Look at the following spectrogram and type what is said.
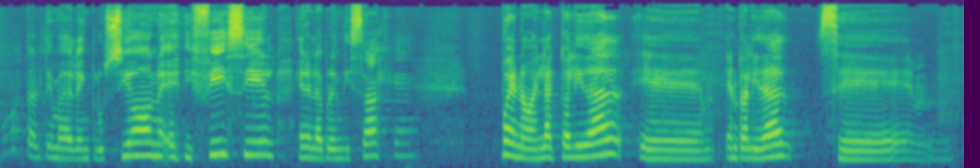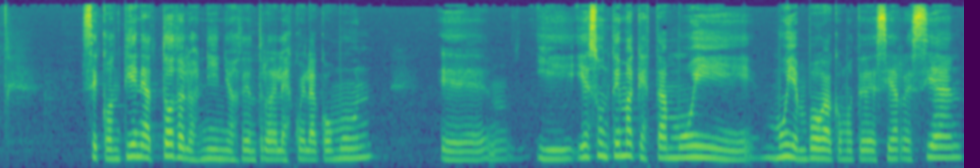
¿Cómo está el tema de la inclusión? ¿Es difícil en el aprendizaje? Bueno, en la actualidad, eh, en realidad se, contiene a todos los niños dentro de la escuela común eh, y, es un tema que está muy, muy en boga, como te decía recién.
